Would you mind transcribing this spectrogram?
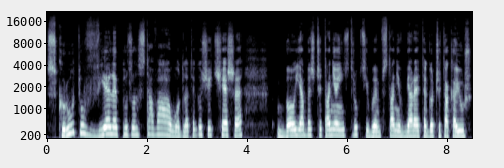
skrótów wiele pozostawało. Dlatego się cieszę, bo ja bez czytania instrukcji byłem w stanie w miarę tego czytaka już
